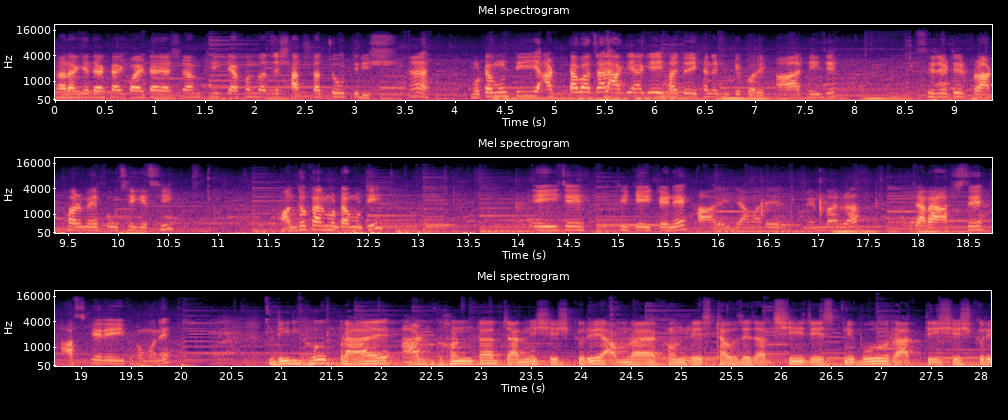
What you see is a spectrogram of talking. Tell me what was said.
তার আগে দেখায় কয়টায় আসলাম? ঠিক এখন বাজে সাতটা চৌত্রিশ হ্যাঁ? মোটামুটি আটটা বাজার আগে আগেই হয়তো এখানে ঢুকে পড়ে। আর এই যে সিলেটের প্ল্যাটফর্মে পৌঁছে গেছি। অন্ধকার মোটামুটি। এই যে ঠিক এই ট্রেনে, আর এই যে আমাদের মেম্বাররা যারা আসছে আজকের এই ভ্রমণে। দীর্ঘ প্রায় আট ঘণ্টার জার্নি শেষ করে আমরা এখন রেস্ট হাউসে যাচ্ছি। রেস্ট নিব, রাত্রি শেষ করে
